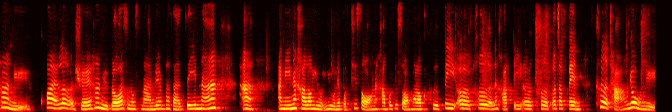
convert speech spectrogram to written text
ฮั่นหยู่ควายเล่อเฉยฮั่นหยู่แปลว่าสนุกสนานเรียนภาษาจีนนะอะอันนี้นะคะเราอยู่อยู่ในบทที่สองนะคะ บทที่สองของเราก็คือตีเออเคอร์นะคะตีเออเคอร์ก็จะเป็นเคอร์ถางยงหยู่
